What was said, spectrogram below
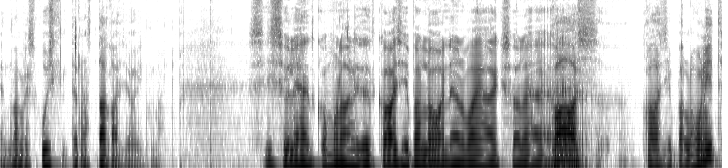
et ma peaks kuskilt ennast tagasi hoidma. siis ülejäänud kommunaalid, et gaasiballooni on vaja, eks ole. gaas gaasiballoonid,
